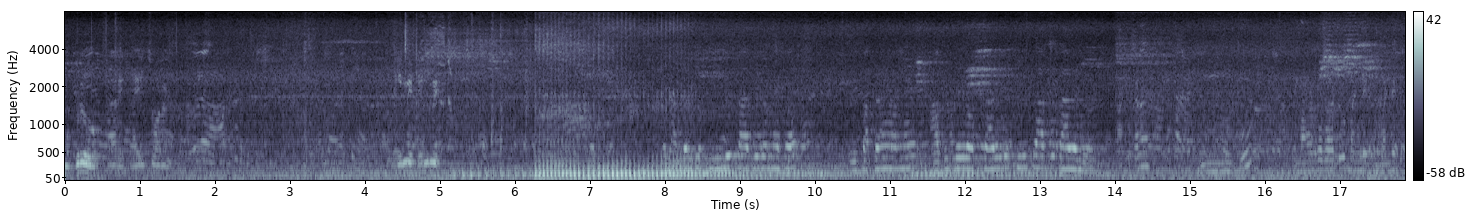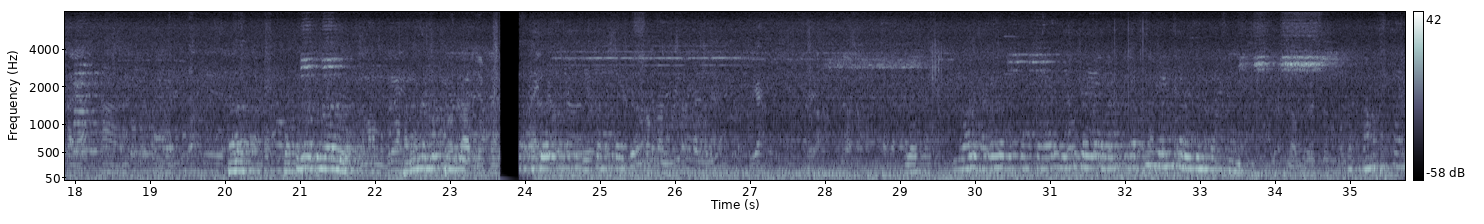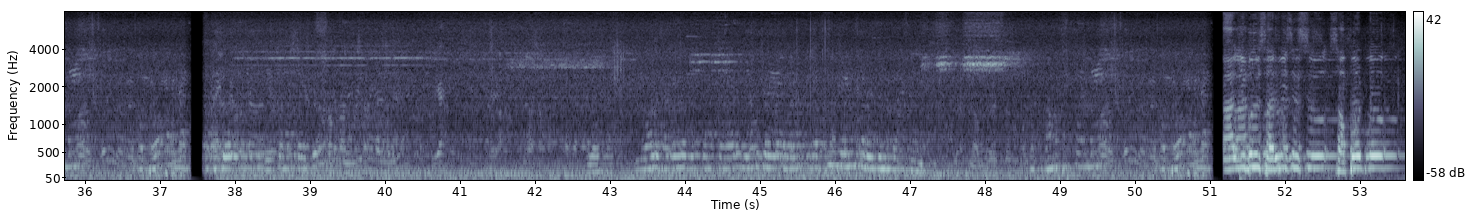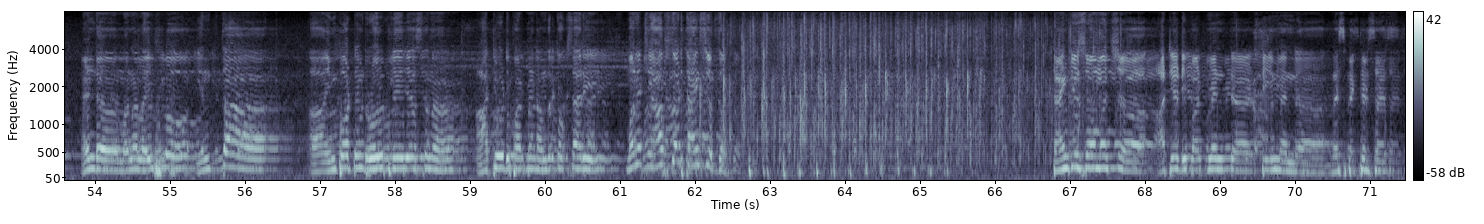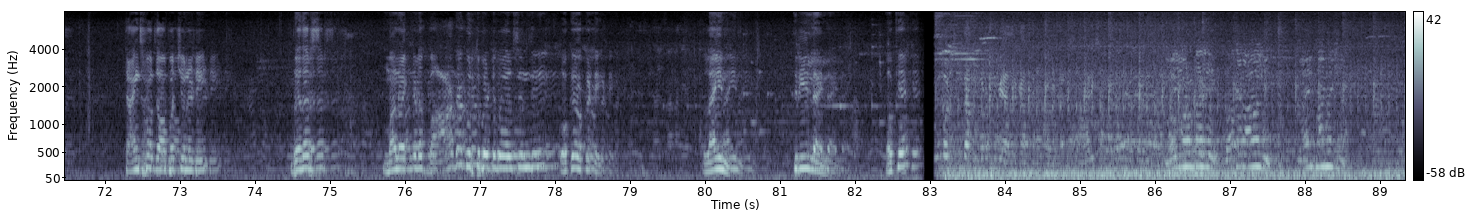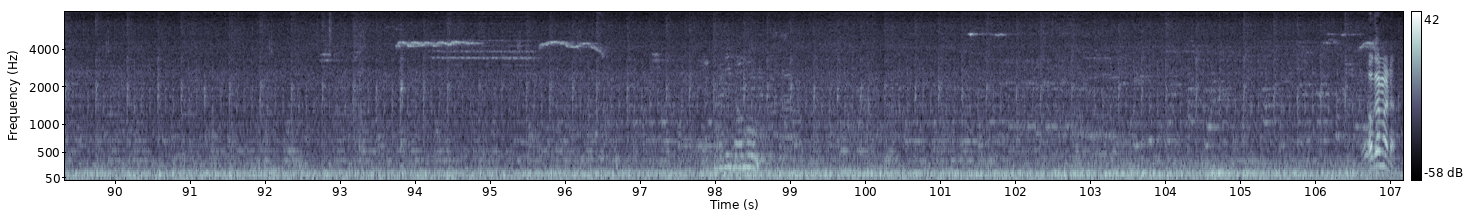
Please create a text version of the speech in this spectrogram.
ముగ్గురు సార్ రైలు చూడండి. Helmet helmet. అందరికీ కాఫీలు ఉన్నాయి సార్. ఈ పక్కనే ఉన్నాయి ఆఫీస్ దగ్గర ఒకసారి టీ కాఫీ తాగండి నువ్వు మనతో పాటు బండి బండి ఎక్కుతారా హలో ప్రతిరోజు మన ముగ్గురు ఇవాళ ఇవాళ వాల్యుబుల్ సర్వీసెస్ సపోర్ట్ అండ్ మన లైఫ్లో ఎంత ఇంపార్టెంట్ రోల్ ప్లే చేస్తున్న ఆర్టీఓ డిపార్ట్మెంట్ అందరికి ఒకసారి మన క్లాబ్స్ తోటి థ్యాంక్స్ చెప్తాం thank you so much RTO department team and respected sir thanks for the opportunity brothers మనం ఇక్కడ బాగా గుర్తుపెట్టుకోవాల్సింది ఒకే ఒకటి. లైన్ త్రీ లైన్ ఓకే రావాలి లైన్ ఫార్మేషన్ ఓకే మేడం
